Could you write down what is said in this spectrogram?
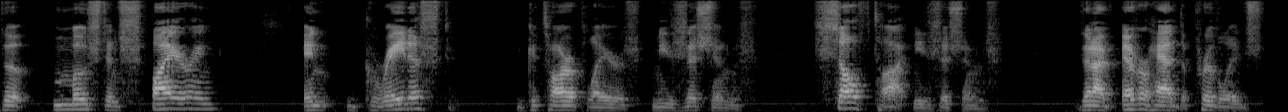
the most inspiring and greatest guitar players, musicians, self taught musicians that I've ever had the privilege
